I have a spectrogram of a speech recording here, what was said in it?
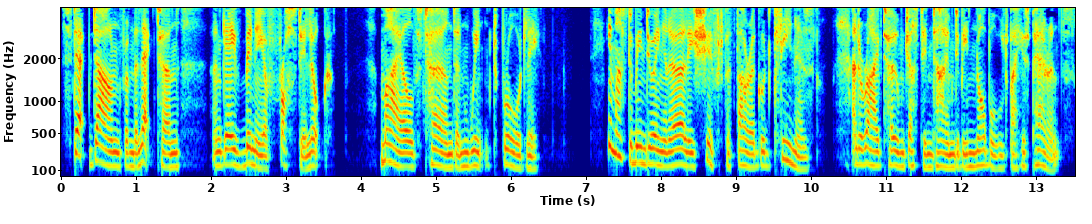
stepped down from the lectern and gave Binnie a frosty look. Miles turned and winked broadly. He must have been doing an early shift for Thorogood cleaners and arrived home just in time to be nobbled by his parents.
